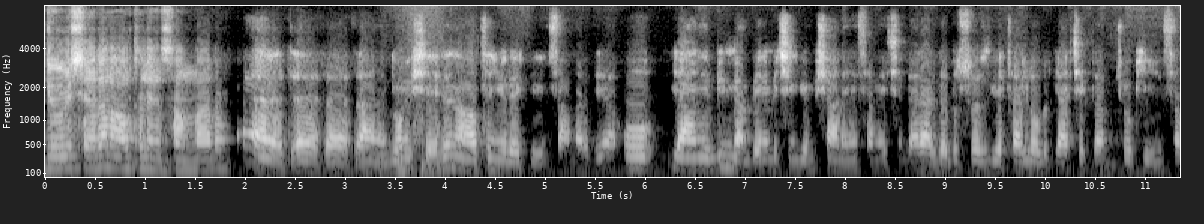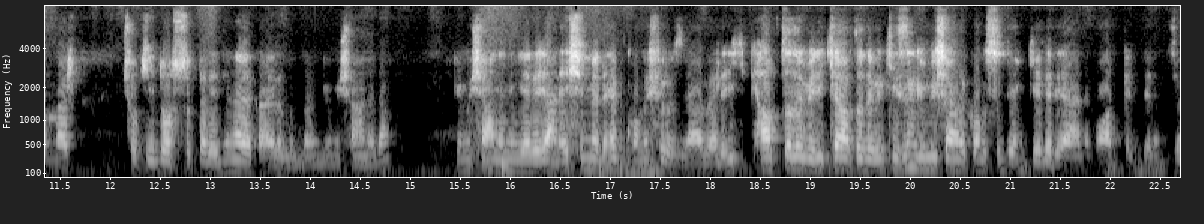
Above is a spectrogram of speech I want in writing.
Gümüşşehir'in altın insanları. Evet, evet, evet. Aynen. Gümüşşehir'in altın yürekli insanları diye. O yani bilmiyorum benim için Gümüşhane insanı için de herhalde bu söz yeterli olur. Gerçekten çok iyi insanlar, çok iyi dostluklar edinerek ayrıldım ben Gümüşhane'den. Gümüşhane'nin yeri yani eşimle de hep konuşuruz ya böyle iki, haftada bir iki haftada bir kesin Gümüşhane konusu denk gelir yani muhabbetlerimize.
